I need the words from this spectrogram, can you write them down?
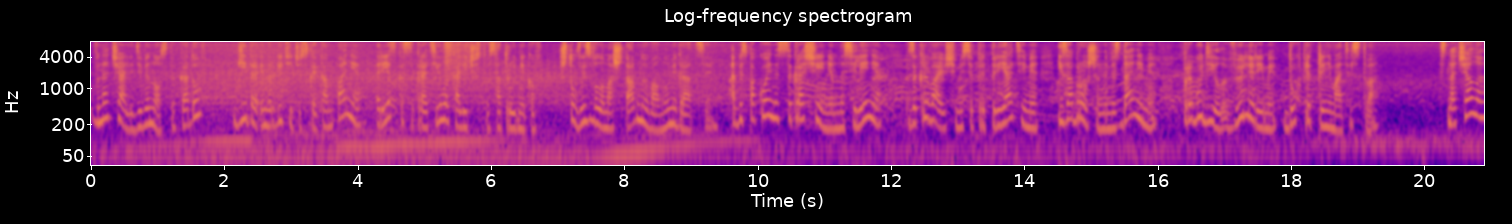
в начале 90-х годов гидроэнергетическая компания резко сократила количество сотрудников, что вызвало масштабную волну миграции. Обеспокоенность сокращением населения, закрывающимися предприятиями и заброшенными зданиями пробудила в Вюллериме дух предпринимательства. Сначала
